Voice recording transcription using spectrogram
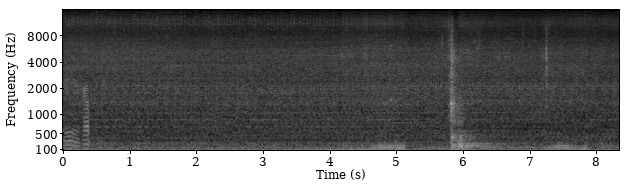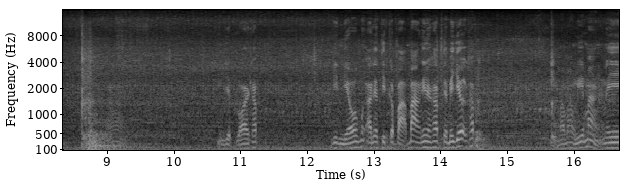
นี่ครับ อ่า เรียบร้อยครับ ดินเหนียวอาจจะติดกระบะบ้างนี่นะครับ แต่ไม่เยอะครับ มาบ้างนี้มั่งนี่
